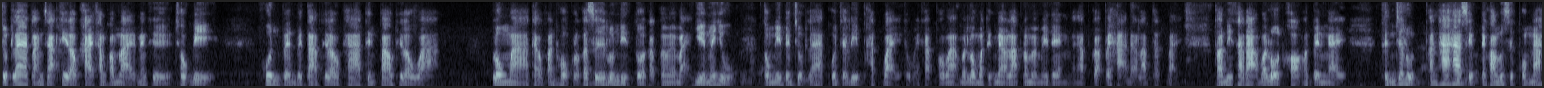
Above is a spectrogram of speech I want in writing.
จุดแรกหลังจากที่เราขายทำกำไรนั่นคือโชคดีหุ้นเป็นไปตามที่เราคาดถึงเป้าที่เราวาง ลงมาแถวพันหกเราก็ซื้อลุ้นดีดตัวกับเพื่อนใหม่ยืนไม่อยู่ ตรงนี้เป็นจุดแรกควรจะรีบคัดไวถูกไหมครับเพราะว่ามันลงมาถึงแนวรับแล้วมันไม่เด้งนะครับ ก็ไปหาแนวรับถัดไป ตอนนี้ถ้าถามว่าโหลดของมันเป็นไง ถึงจะหลุดพันห้าห้าสิบในความรู้สึกผมนะ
